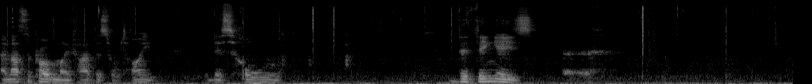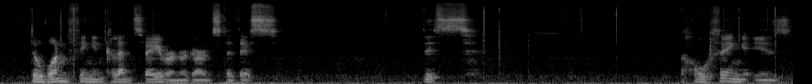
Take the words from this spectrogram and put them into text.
and that's the problem i've had this whole time this whole the thing is uh, the one thing in Kalenth's favor in regards to this this whole thing is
